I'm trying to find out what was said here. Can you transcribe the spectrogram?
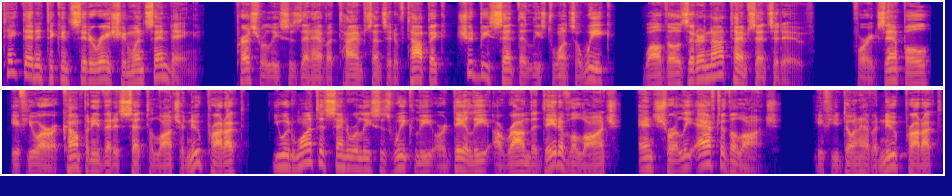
Take that into consideration when sending. Press releases that have a time sensitive topic should be sent at least once a week while those that are not time sensitive. For example, if you are a company that is set to launch a new product, you would want to send releases weekly or daily around the date of the launch and shortly after the launch. If you don't have a new product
